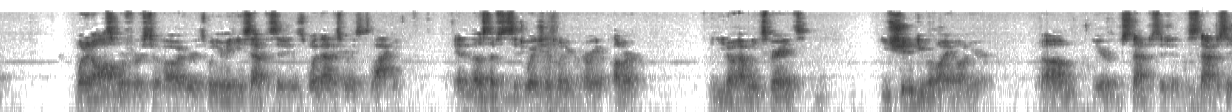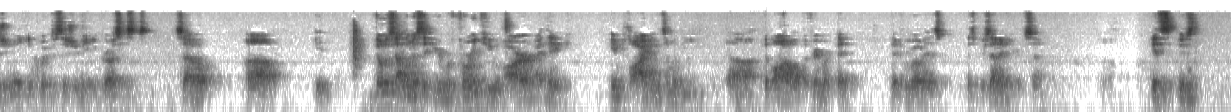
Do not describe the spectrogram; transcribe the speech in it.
What it also refers to, however, is when you're making snap decisions when that experience is lacking. And in those types of situations, when you're hiring a plumber and you don't have any experience, you shouldn't be relying on your um, your snap decision, snap decision making, quick decision making processes. So, uh, it, those elements that you're referring to are, I think, implied in some of the uh, the model, the framework that that Promod has has presented here. So, uh, it's there's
